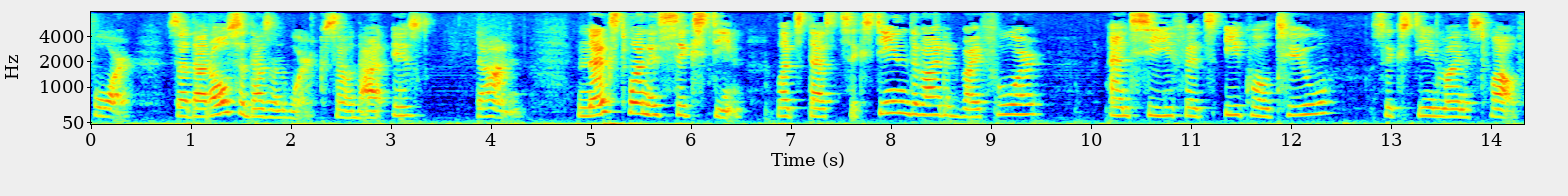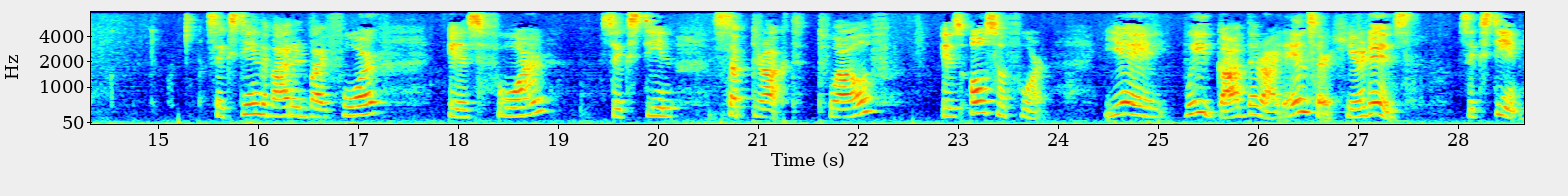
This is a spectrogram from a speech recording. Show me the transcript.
4. So that also doesn't work. So that is done. Next one is 16. Let's test 16 divided by 4 and see if it's equal to 16 minus 12. 16 divided by 4 is 4. 16 subtract 12 is also 4. Yay, we got the right answer. Here it is, 16.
